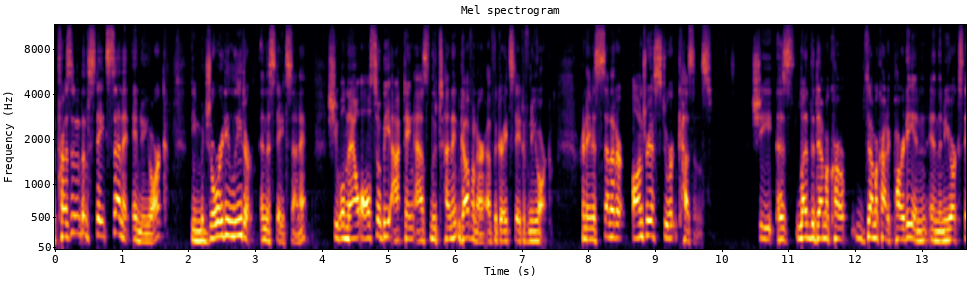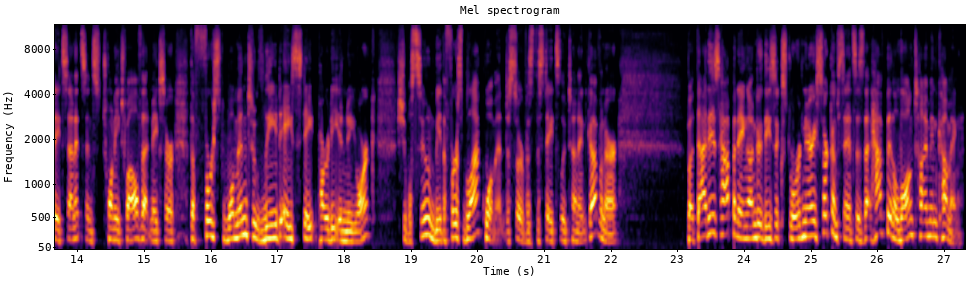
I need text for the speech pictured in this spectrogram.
the president of the state Senate in New York, the majority leader in the state Senate. She will now also be acting as lieutenant governor of the great state of New York. Her name is Senator Andrea Stewart Cousins. She has led the Democratic Party in, in, the New York State Senate since 2012. That makes her the first woman to lead a state party in New York. She will soon be the first black woman to serve as the state's lieutenant governor. But that is happening under these extraordinary circumstances that have been a long time in coming.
